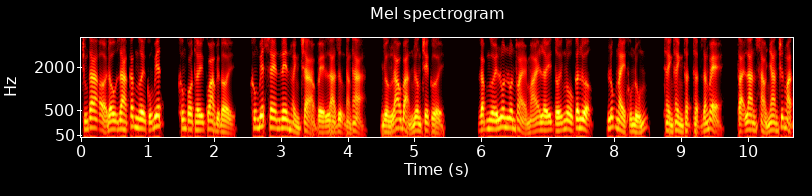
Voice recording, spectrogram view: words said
Chúng ta ở đâu ra các ngươi cũng biết, không có thấy qua việc đời, không biết xe nên hoành trả về là dựng thẳng thả, nhường lão bản nương chê cười gặp người luôn luôn thoải mái lấy tới ngô cân lượng, lúc này không đúng, thành thành thật thật dáng vẻ, tại lan xảo nhan trước mặt,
